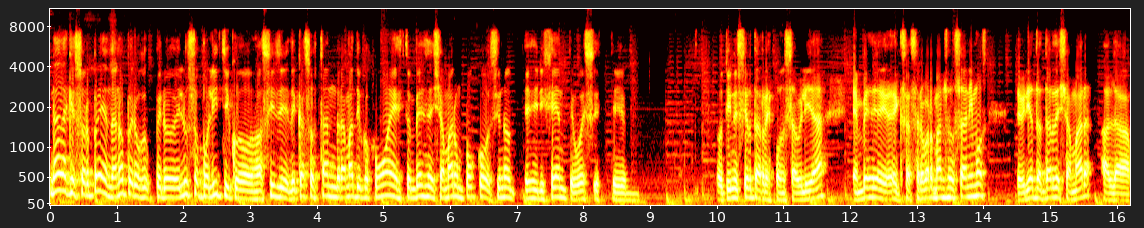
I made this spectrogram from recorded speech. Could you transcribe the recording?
Nada que sorprenda, ¿no? Pero, pero el uso político así de, casos tan dramáticos como esto, en vez de llamar un poco, si uno es dirigente o es este o tiene cierta responsabilidad, en vez de exacerbar más los ánimos, debería tratar de llamar a la,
